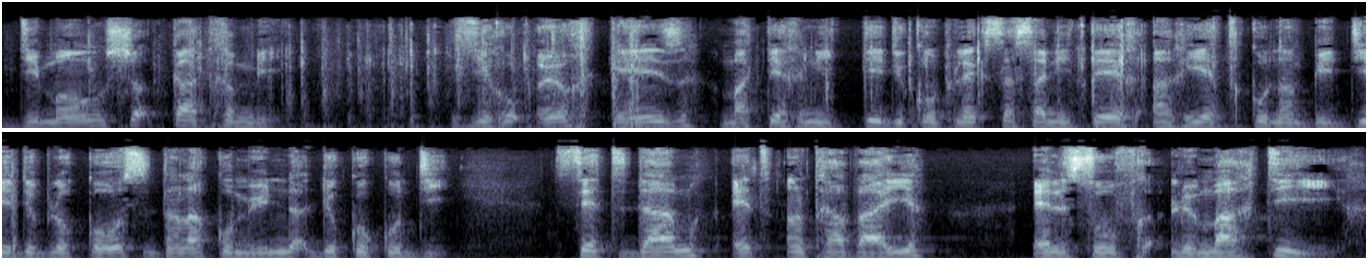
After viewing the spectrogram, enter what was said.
Dimanche 4 mai. 0h15, maternité du complexe sanitaire Henriette Konambédier de Blocos dans la commune de Cocody. Cette dame est en travail. Elle souffre le martyr.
